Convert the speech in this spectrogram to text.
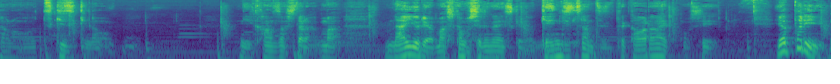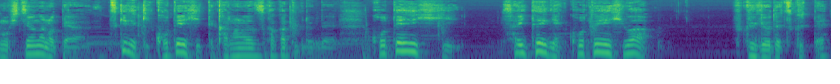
あの、月々の、に換算したら、まあ、ないよりはマシかもしれないですけど、現実なんて絶対変わらないと思うし、やっぱりもう必要なのって、月々固定費って必ずかかってくるんで、固定費、最低限固定費は副業で作って、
